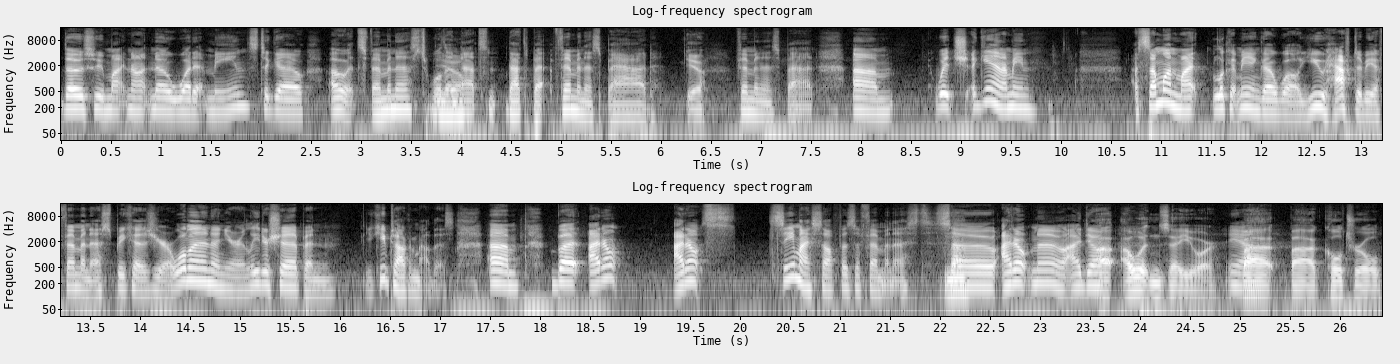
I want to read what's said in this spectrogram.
those who might not know what it means to go, "Oh, it's feminist." Well, then that's that's ba- feminist bad. Yeah. Feminist bad. Um, which again, I mean, someone might look at me and go, "Well, you have to be a feminist because you're a woman and you're in leadership and you keep talking about this." Um, but I don't, I don't see myself as a feminist, so I don't know. I don't. I, I wouldn't say you are. Yeah. By by cultural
